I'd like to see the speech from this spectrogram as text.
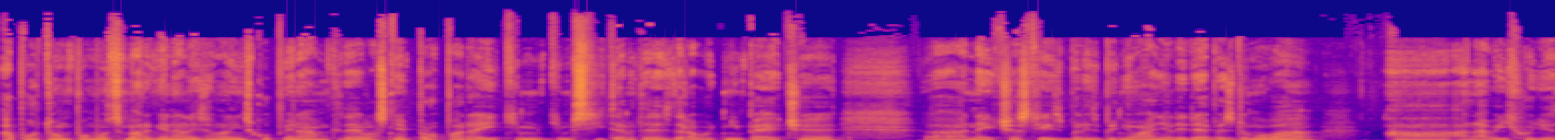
a potom pomoc marginalizovaným skupinám, které vlastně propadají tím, tím sítem té zdravotní péče. Nejčastěji byli zmiňováni lidé bezdomová a, a na východě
